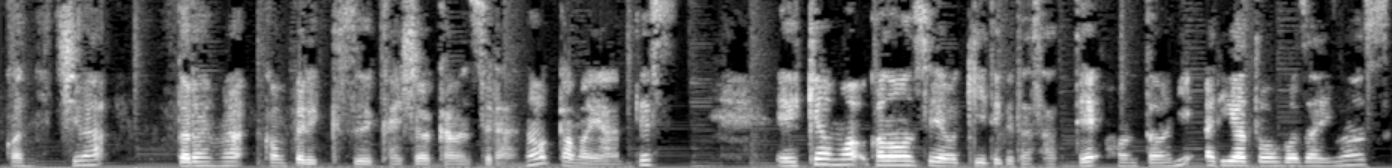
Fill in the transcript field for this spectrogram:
こんにちは。ドラマコンプレックス解消カウンセラーのかまやんです、えー、今日もこの音声を聞いてくださって本当にありがとうございます。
